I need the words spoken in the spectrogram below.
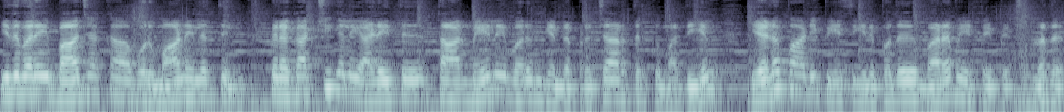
இதுவரை பாஜக ஒரு மாநிலத்தில் பிற கட்சிகளை அழைத்து தான் மேலே வரும் என்ற பிரச்சாரத்திற்கு மத்தியில் எடப்பாடி பேசியிருப்பது வரவேற்பை பெற்றுள்ளது.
